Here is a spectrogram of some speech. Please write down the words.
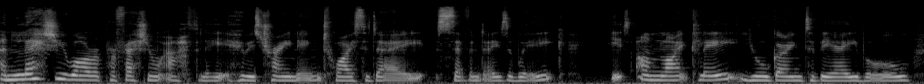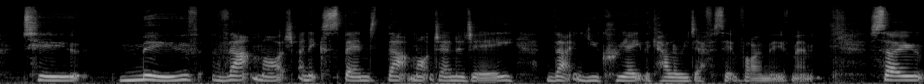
unless you are a professional athlete who is training twice a day, seven days a week, it's unlikely you're going to be able to move that much and expend that much energy that you create the calorie deficit via movement. So,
